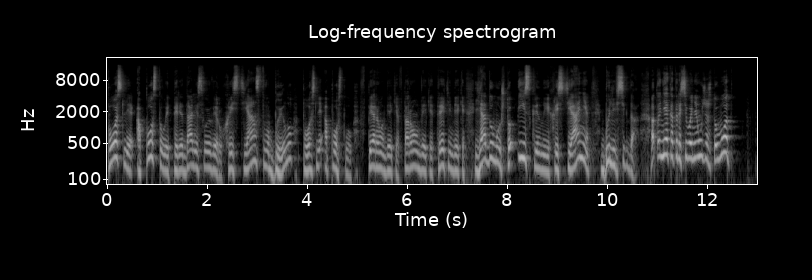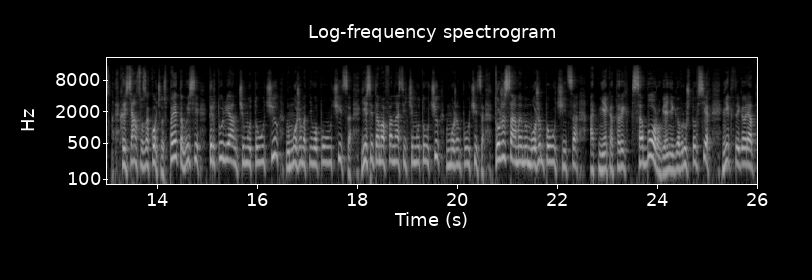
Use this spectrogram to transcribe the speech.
После апостолы передали свою веру. Христианство было после апостолов в первом веке, втором веке, третьем веке. Я думаю, что искренние христиане были всегда. А то некоторые сегодня учат, что вот Христианство закончилось. Поэтому, если Тертулиан чему-то учил, мы можем от него поучиться. Если там Афанасий чему-то учил, мы можем поучиться. То же самое мы можем поучиться от некоторых соборов. Я не говорю, что всех. Некоторые говорят,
